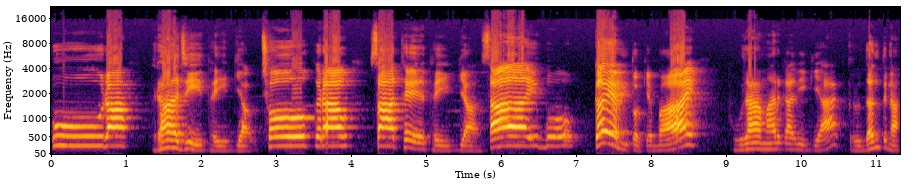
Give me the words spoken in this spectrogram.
પૂરા રાજી થઈ ગયા. છોકરાઓ સાથે થઈ ગયા. સાહેબો કેમ તો કે ભાઈ, પૂરા માર્ગ આવી ગયા કૃદંતના.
